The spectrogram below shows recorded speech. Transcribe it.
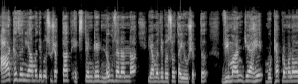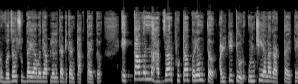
आठ जण यामध्ये बसू शकतात. एक्सटेंडेड नऊ जणांना यामध्ये बसवता येऊ शकतं. विमान जे आहे मोठ्या प्रमाणावर वजन सुद्धा यामध्ये आपल्याला त्या ठिकाणी टाकता येतं. एक्कावन्न हजार फुटापर्यंत अल्टिट्यूड उंची याला गाठता येते.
